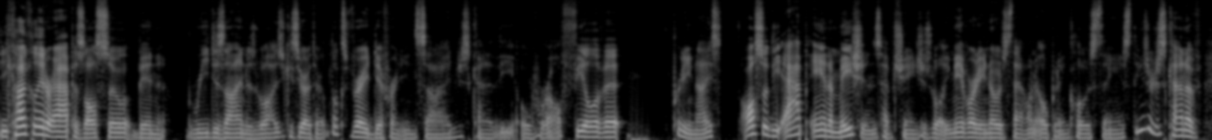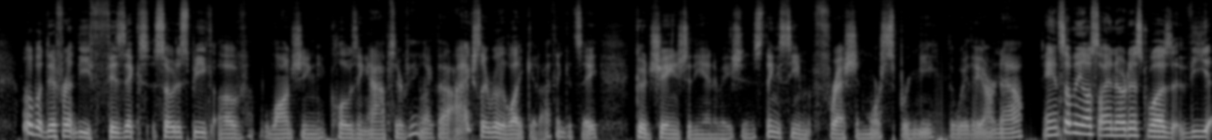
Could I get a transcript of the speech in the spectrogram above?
The calculator app has also been redesigned as well. As you can see right there, it looks very different inside, just kind of the overall feel of it. Pretty nice. Also, the app animations have changed as well. You may have already noticed that when open and close things. Things are just kind of a little bit different. The physics, so to speak, of launching, closing apps, everything like that. I actually really like it. I think it's a good change to the animations. Things seem fresh and more springy the way they are now. And something else I noticed was the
